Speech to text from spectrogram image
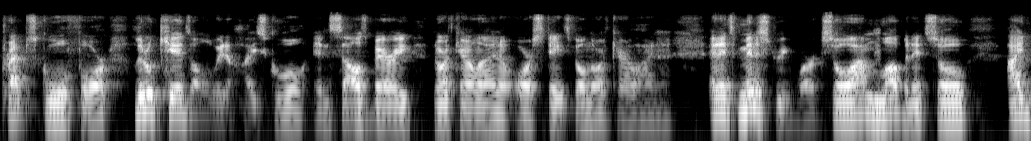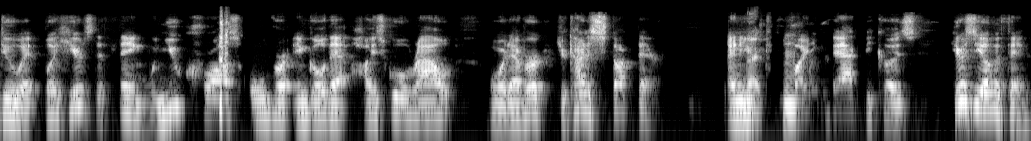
prep school for little kids all the way to high school in Salisbury, North Carolina, or Statesville, North Carolina. And it's ministry work. So I'm loving it. So I do it. But here's the thing when you cross over and go that high school route or whatever, you're kind of stuck there. And you're right. Hmm. fighting back because here's the other thing.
